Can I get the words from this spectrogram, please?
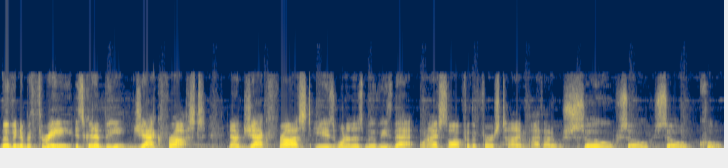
Movie number three is going to be Jack Frost. Now, Jack Frost is one of those movies that when I saw it for the first time, I thought it was so, so, so cool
